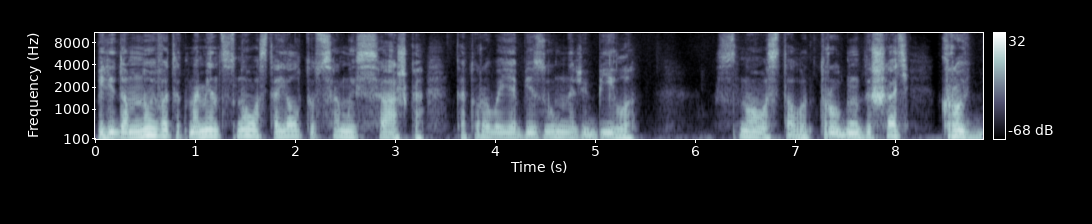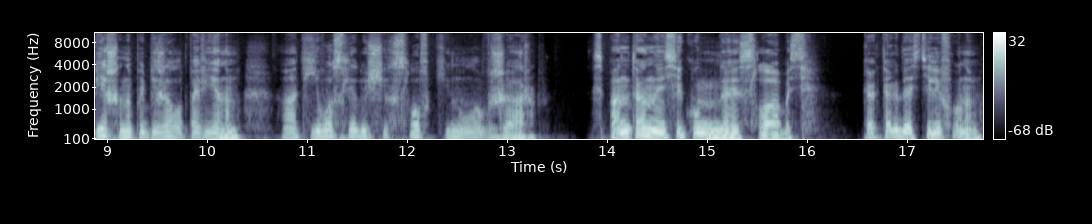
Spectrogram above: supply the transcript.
Передо мной в этот момент снова стоял тот самый Сашка, которого я безумно любила. Снова стало трудно дышать, Кровь бешено побежала по венам, а от его следующих слов кинула в жар. Спонтанная секундная слабость. Как тогда с телефоном.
